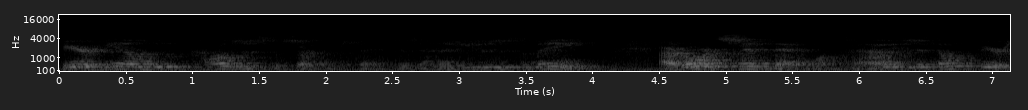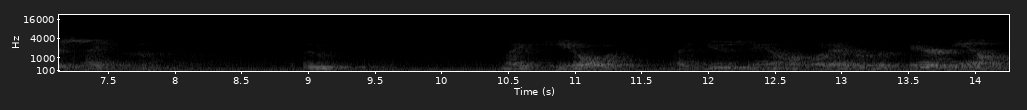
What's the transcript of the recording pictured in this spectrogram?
Fear him who causes the circumstances and who uses the means. Our Lord said that one time. He said, Don't fear Satan, who may kill or may use him or whatever, but fear him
